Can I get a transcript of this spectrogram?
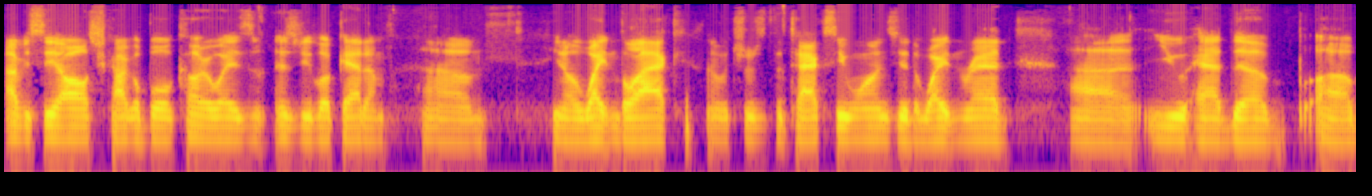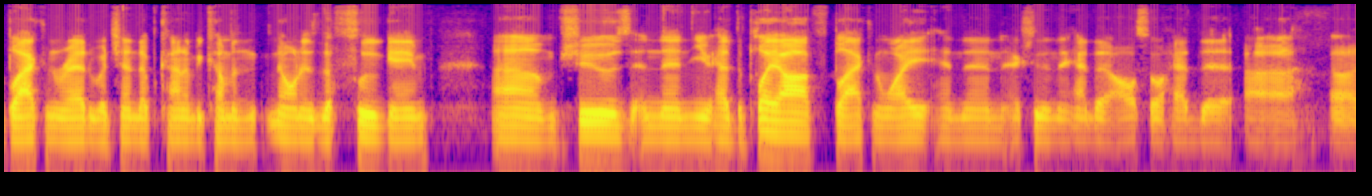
obviously, all Chicago Bull colorways as you look at them. Um, you know, white and black, which was the taxi ones. You had the white and red. Uh, you had the uh, black and red, which end up kind of becoming known as the flu game um, shoes, and then you had the playoff black and white, and then actually then they had the also had the uh, uh,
